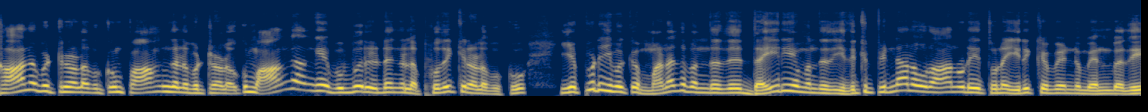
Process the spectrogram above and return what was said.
காலை வெட்டுற அளவுக்கும் பாகங்களை வெட்டுற அளவுக்கும் ஆங்காங்கே வெவ்வேறு இடங்களை புதைக்கிற அளவுக்கும் எப்படி இவருக்கு மனது வந்தது தைரியம் வந்தது இதுக்கு பின்னால் ஒரு ஆணுடைய துணை இருக்க வேண்டும் என்பது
